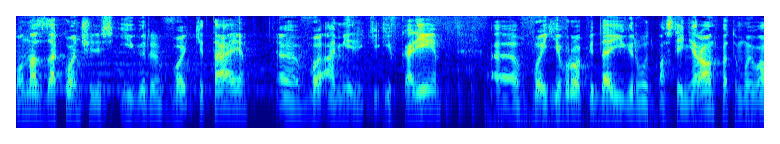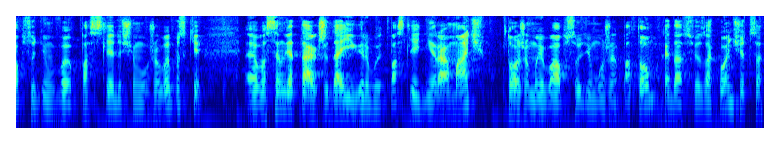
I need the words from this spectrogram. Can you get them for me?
У нас закончились игры в Китае, э, в Америке и в Корее. Э, в Европе доигрывают последний раунд, поэтому мы его обсудим в последующем уже выпуске. Э, в СНГ также доигрывают последний матч, тоже мы его обсудим уже потом, когда все закончится.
